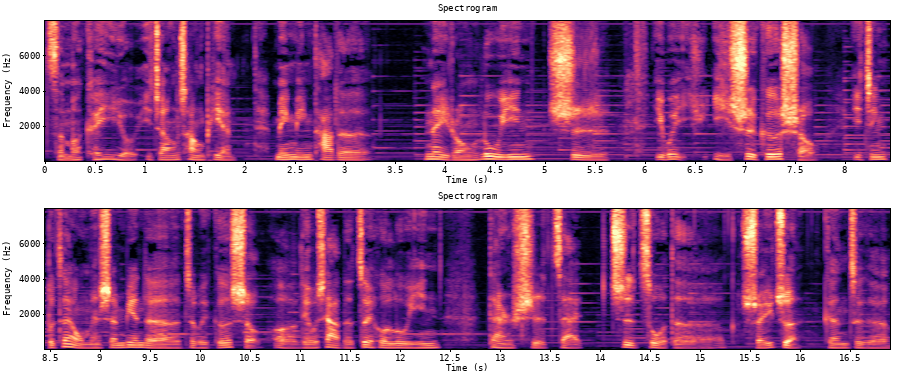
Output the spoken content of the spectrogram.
怎么可以有一张唱片，明明它的内容录音是一位已逝歌手。已经不在我们身边的这位歌手，呃，留下的最后录音，但是在制作的水准跟这个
